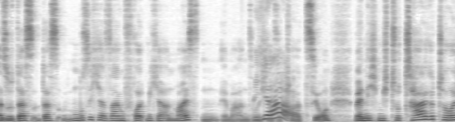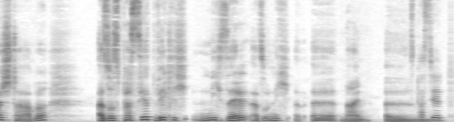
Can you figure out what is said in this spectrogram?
also das, das muss ich ja sagen, freut mich ja am meisten immer an solchen Ja. Situationen, wenn ich mich total getäuscht habe. Also es passiert wirklich nicht selten, also nicht, äh, nein. Äh, Es passiert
